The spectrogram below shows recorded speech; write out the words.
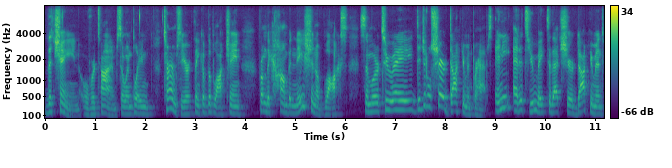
the chain over time. So in plain terms here, think of the blockchain from the combination of blocks, similar to a digital shared document perhaps. Any edits you make to that shared document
